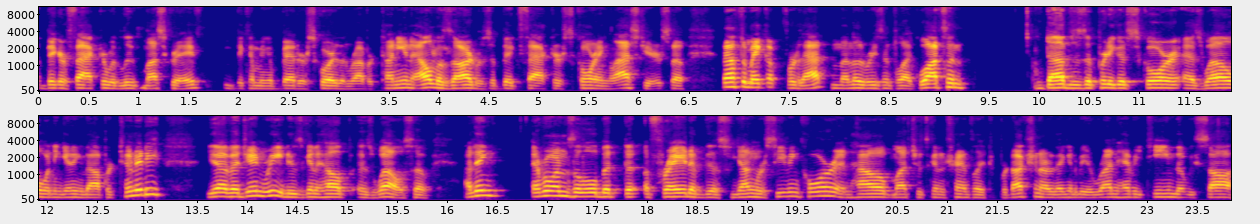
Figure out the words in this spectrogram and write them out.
a bigger factor with Luke Musgrave becoming a better scorer than Robert Tonyan. Allen Lazard was a big factor scoring last year. So they have to make up for that. Another reason to like Watson. Doubs is a pretty good scorer as well when you're getting the opportunity. You have a Jayden Reed who's going to help as well. So I think everyone's a little bit afraid of this young receiving core and how much it's going to translate to production. Are they going to be a run heavy team that we saw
